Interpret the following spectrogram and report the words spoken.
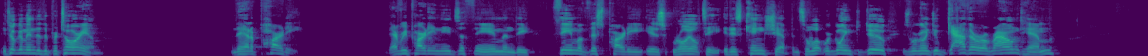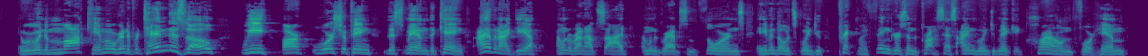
He took him into the praetorium. They had a party. Every party needs a theme, and the theme of this party is royalty. It is kingship. And so what we're going to do is we're going to gather around him and we're going to mock him and we're going to pretend as though we are worshiping this man, the king. I have an idea. I'm going to run outside. I'm going to grab some thorns. And even though it's going to prick my fingers in the process, I'm going to make a crown for him.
